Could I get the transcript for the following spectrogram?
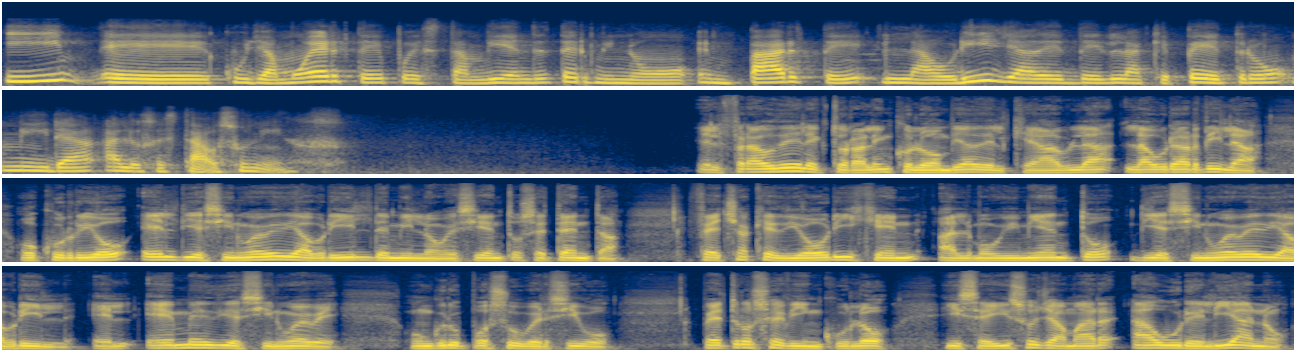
y eh, cuya muerte pues también determinó en parte la orilla desde la que Petro mira a los Estados Unidos. El fraude electoral en Colombia del que habla Laura Ardila ocurrió el 19 de abril de 1970, fecha que dio origen al movimiento 19 de abril, el M19, un grupo subversivo. Petro se vinculó y se hizo llamar Aureliano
